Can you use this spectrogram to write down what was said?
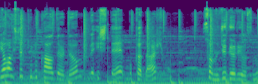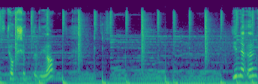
Yavaşça tülü kaldırdım ve işte bu kadar. Sonucu görüyorsunuz. Çok şık duruyor. Yine ön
